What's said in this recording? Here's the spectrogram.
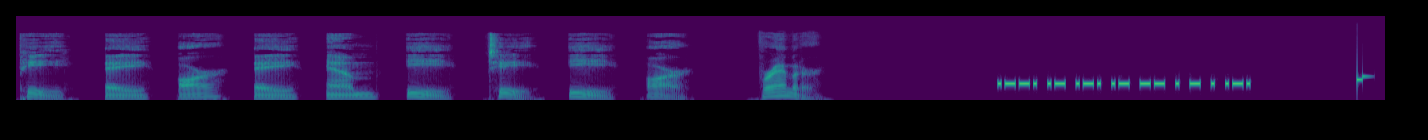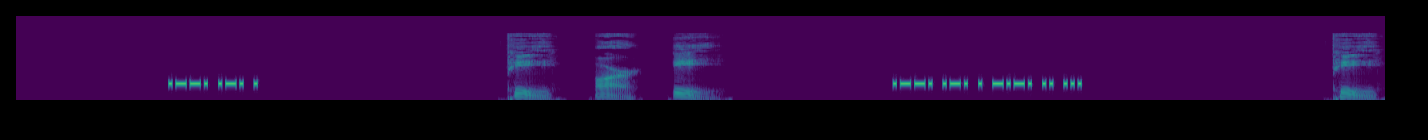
P. A. R. A. M. E. T. E. R. Parameter. P. R. E. P.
